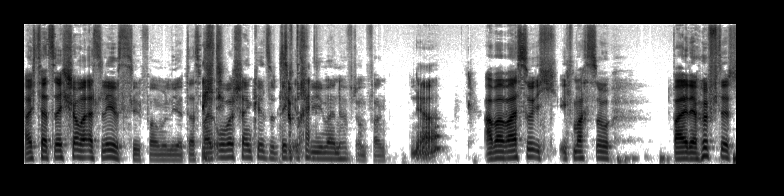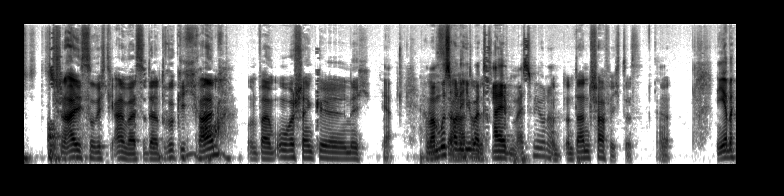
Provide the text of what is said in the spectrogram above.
Habe ich tatsächlich schon mal als Lebensziel formuliert, dass mein Echt? Oberschenkel so dick ist breit. wie mein Hüftumfang. Ja, Aber weißt du, ich, ich mache so bei der Hüfte schneide ich so richtig ein, weißt du, da drücke ich rein und beim Oberschenkel nicht. aber man ist muss ja auch nicht übertreiben, weißt du, Jonas? Und, und dann schaffe ich das. Nee, aber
